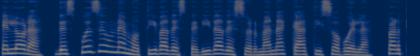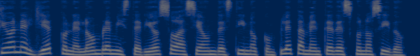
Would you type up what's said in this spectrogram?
Elora, después de una emotiva despedida de su hermana Kat y su abuela, partió en el jet con el hombre misterioso hacia un destino completamente desconocido.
